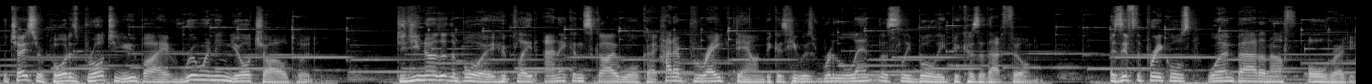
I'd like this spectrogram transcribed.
The Chase Report is brought to you by Ruining Your Childhood. Did you know that the boy who played Anakin Skywalker had a breakdown because he was relentlessly bullied because of that film? As if the prequels weren't bad enough already.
